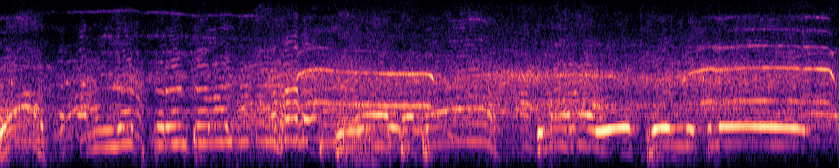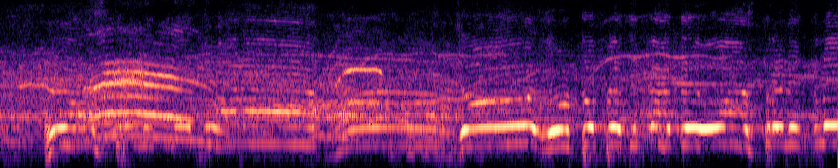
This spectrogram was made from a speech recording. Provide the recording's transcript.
वाह अंगात करंट आलाय तुम्हारा वो खेल निकले हे अस्त्र पे दिखाते वो अस्त्र निकलो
